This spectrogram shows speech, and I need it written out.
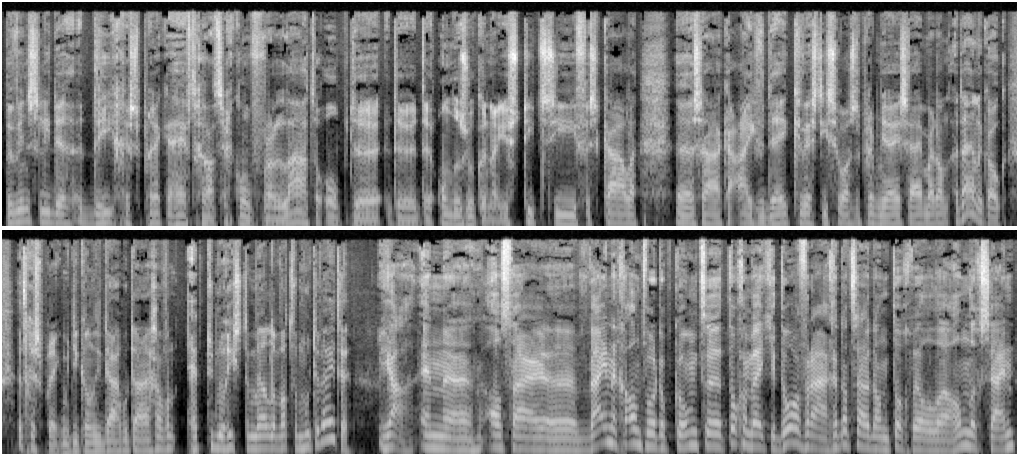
bewindslieden die gesprekken heeft gehad... zich kon verlaten op de de, de onderzoeken naar justitie, fiscale uh, zaken, IVD-kwesties, zoals de premier zei. Maar dan uiteindelijk ook het gesprek met die kandidaat moet aangaan van... hebt u nog iets te melden wat we moeten weten? Ja, en uh, als daar uh, weinig antwoord op komt, toch een beetje doorvragen. Dat zou dan toch wel handig zijn.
